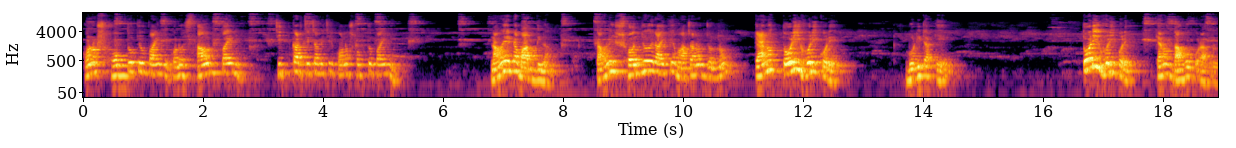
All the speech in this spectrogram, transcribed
কোনো শব্দ কেউ পায়নি, কোনো সাউন্ড পায়নি, চিৎকার, চেঁচামেচির কোনো শব্দ পায়নি। না হয় এটা বাদ দিলাম। তাহলে সঞ্জয় রায়কে বাঁচানোর জন্য কেন তড়ি ঘড়ি করে বডিটাকে তড়ি ঘড়ি করে কেন দাহ করা হলো?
